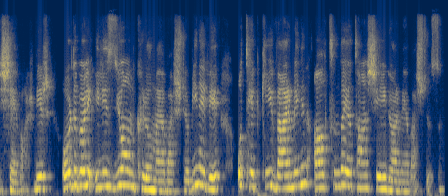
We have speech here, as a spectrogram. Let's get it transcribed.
bir şey var. Bir orada böyle ilizyon kırılmaya başlıyor. Bir nevi o tepkiyi vermenin altında yatan şeyi görmeye başlıyorsun.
